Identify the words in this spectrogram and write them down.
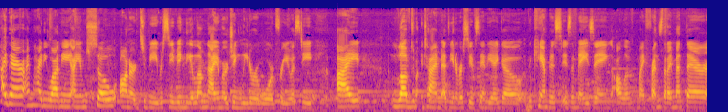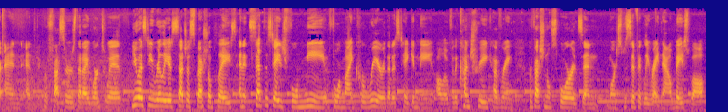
Hi there, I'm Heidi Watney. I am so honored to be receiving the Alumni Emerging Leader Award for USD. I loved my time at the University of San Diego. The campus is amazing. All of my friends that I met there and, and professors that I worked with. USD really is such a special place and it set the stage for me for my career that has taken me all over the country covering professional sports and more specifically right now baseball.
